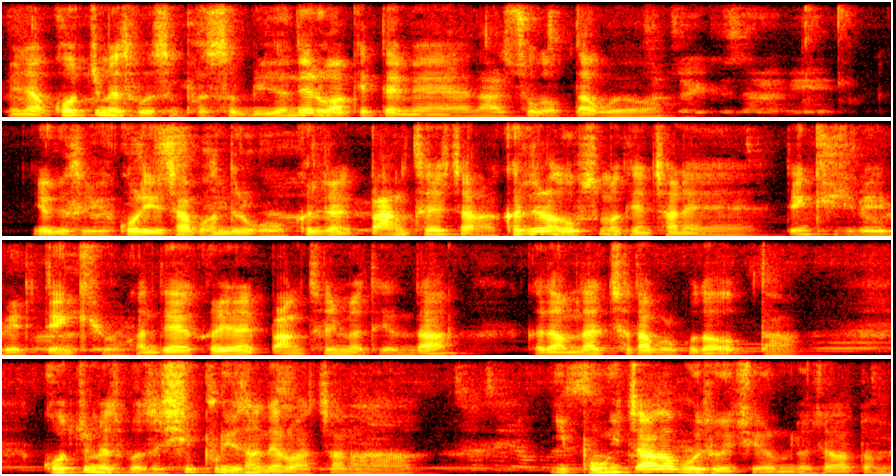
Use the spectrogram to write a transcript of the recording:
왜냐, 고점에서 벌써, 벌써 밀려 내려왔기 때문에 날 수가 없다고요. 여기서 윗꼬리 잡아 흔들고 거리랑이 빵 터졌잖아. 거리랑 없으면 괜찮아. 땡큐지, 베이베리 땡큐. 근데 거리랑이 빵 터지면 어떻게 된다? 그 다음날 쳐다볼 것도 없다. 고점에서 벌써 10% 이상 내려왔잖아. 이 봉이 작아 보여서 그렇지, 여러분들. 제가 좀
